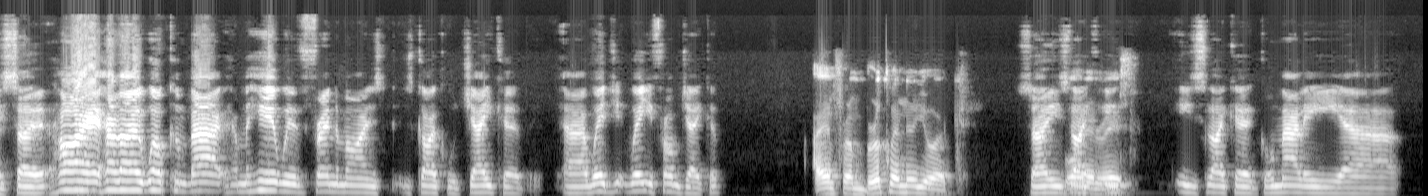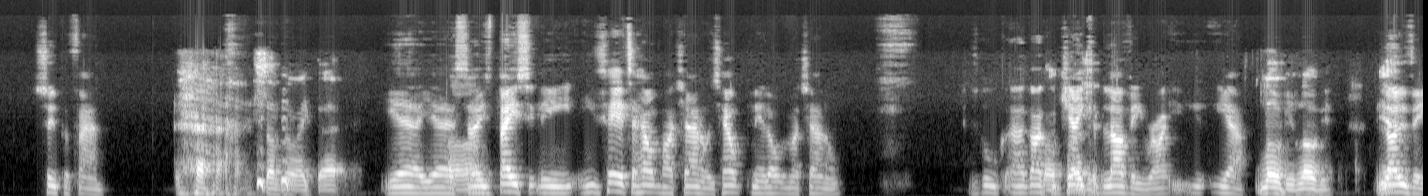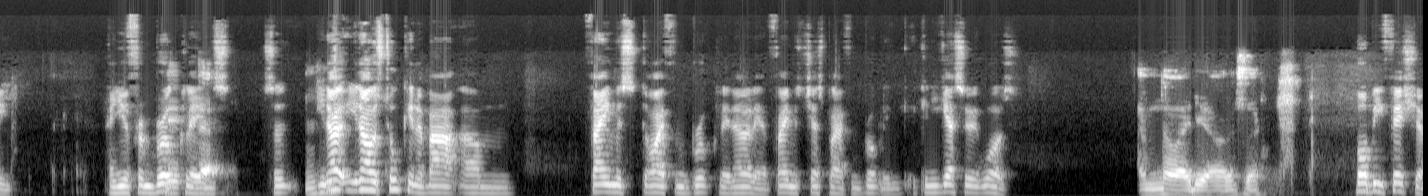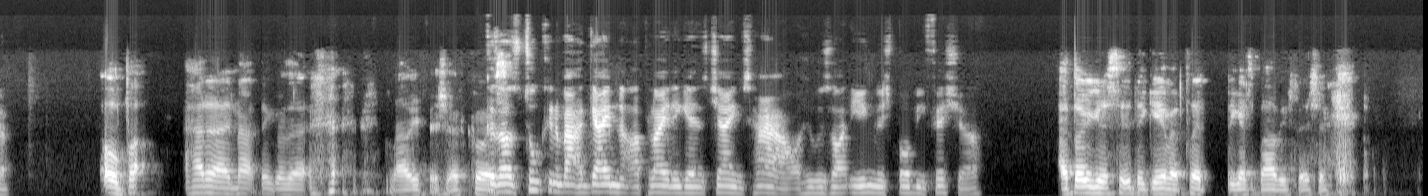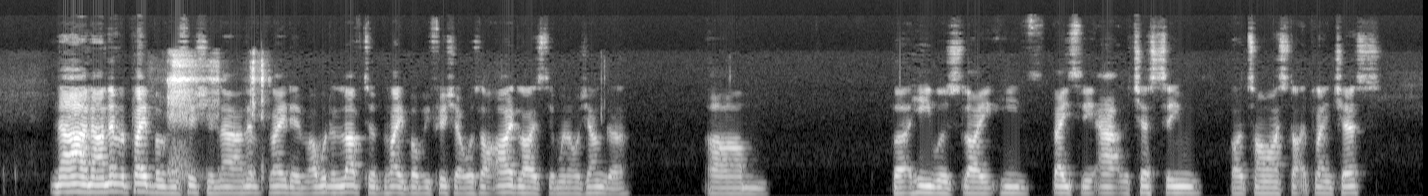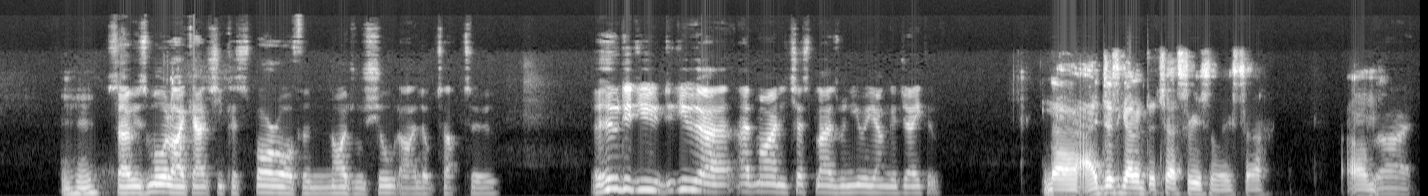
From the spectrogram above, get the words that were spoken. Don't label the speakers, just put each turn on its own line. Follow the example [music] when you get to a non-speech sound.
So, hi, hello, welcome back. I'm here with a friend of mine, this guy called Jacob. Uh, where you, where you from, Jacob?
I am from Brooklyn, New York.
So he's
Born
like he's, he's like a Gormally uh, super fan. [laughs]
Something like that. [laughs]
Yeah, yeah. so
Um,
he's basically he's here to help my channel. He's helped me a lot with my channel. He's called, a guy called
pleasure.
Jacob Lovi, right? Yeah,
Lovi, Lovi. Yeah.
Lovi. And you're from Brooklyn.
Yeah.
So
Mhm.
you know, you know, I was talking about um, famous guy from Brooklyn earlier, famous chess player from Brooklyn. Can you guess who it was?
I have no idea, honestly.
Bobby Fischer.
Oh, but how did I not think of that? [laughs] Bobby Fischer, of course.
Because I was talking about a game that I played against James Howell, who was like the English Bobby Fischer.
I thought you were gonna say the game I played against Bobby Fischer. [laughs]
No, no, I never played Bobby Fischer. No, I never played him. I would have loved to have played Bobby Fischer. I was like idolized him when I was younger. Um, but he was like he's basically out of the chess team by the time I started playing chess.
hmm
So it was more like actually Kasparov and Nigel Short that I looked up to. Who did you did you uh, admire any chess players when you were younger, Jacob?
Nah, I just got into chess recently, so um,
Right,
